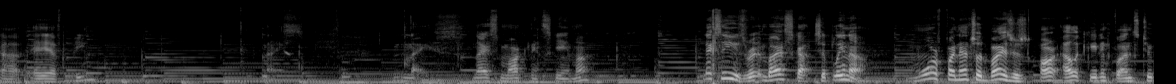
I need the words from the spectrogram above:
uh, AFP. Nice. Nice. Nice marketing scheme, huh? Next news written by Scott Chipolina. More financial advisors are allocating funds to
